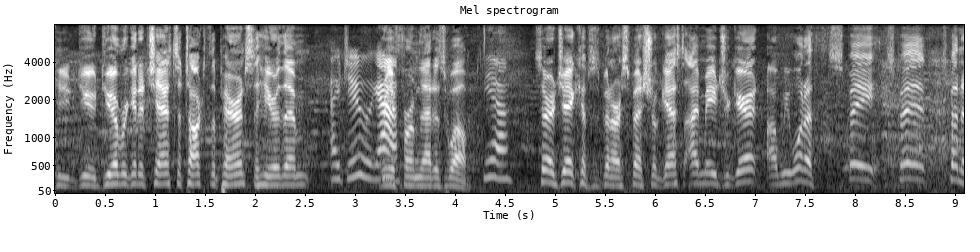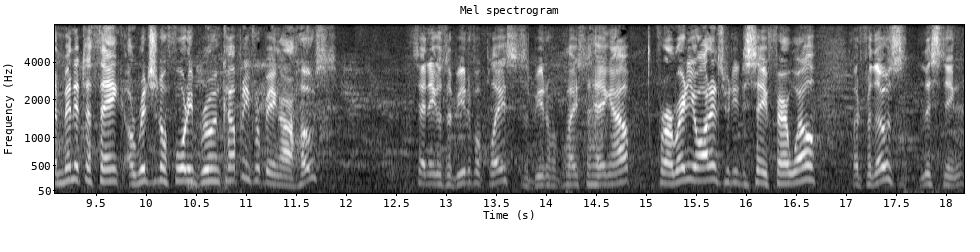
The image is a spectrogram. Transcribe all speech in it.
Do you, do you, do you ever get a chance to talk to the parents to hear them I do, yeah. reaffirm that as well? Yeah. Sara Jacobs has been our special guest. I'm Major Garrett. Uh, we want to spa- spa- spend a minute to thank Original 40 Brewing Company for being our host. San Diego's a beautiful place. It's a beautiful place to hang out. For our radio audience, we need to say farewell. But for those listening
